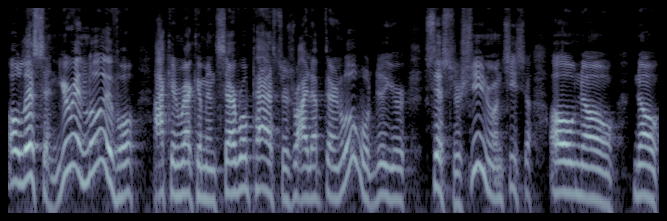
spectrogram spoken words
oh, listen, you're in Louisville. I can recommend several pastors right up there in Louisville do your sister's funeral. And she said, oh, no, no,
